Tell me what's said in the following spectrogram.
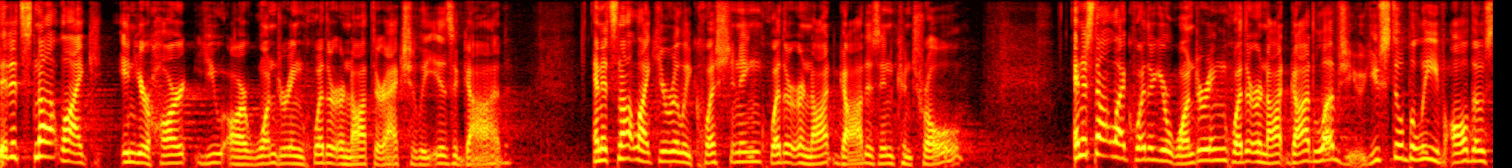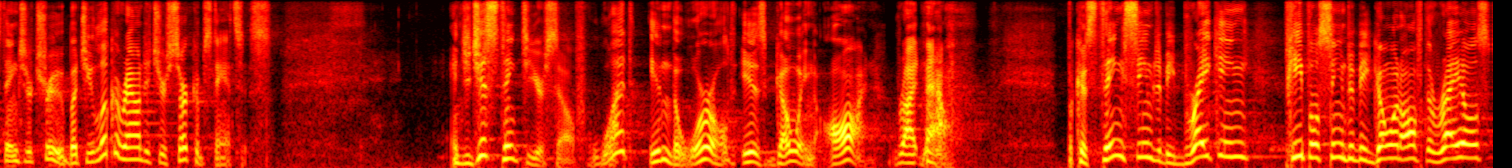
That it's not like in your heart you are wondering whether or not there actually is a God. And it's not like you're really questioning whether or not God is in control. And it's not like whether you're wondering whether or not God loves you. You still believe all those things are true, but you look around at your circumstances and you just think to yourself, what in the world is going on right now? Because things seem to be breaking, people seem to be going off the rails,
